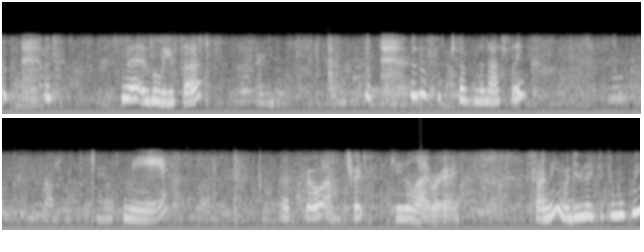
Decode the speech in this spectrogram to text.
that is Lisa. this is Kevin and Ashley. Me. Let's go on a trip to the library. Charlene, would you like to come with me?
